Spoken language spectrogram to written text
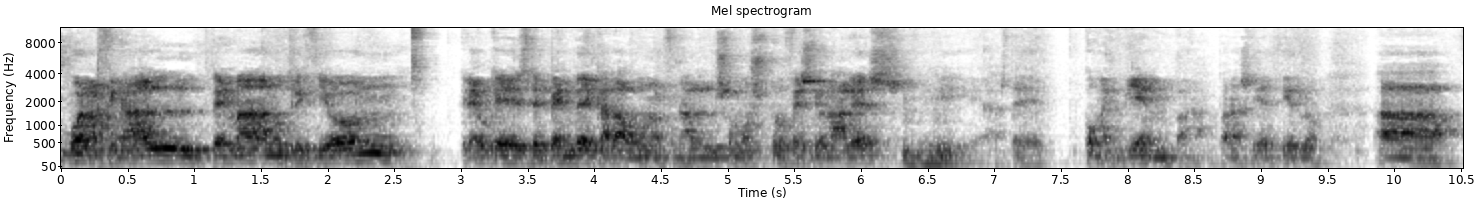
Bueno, al final, tema nutrición, creo que es, depende de cada uno. Al final somos profesionales y has de comer bien, para, para así decirlo. Ah,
